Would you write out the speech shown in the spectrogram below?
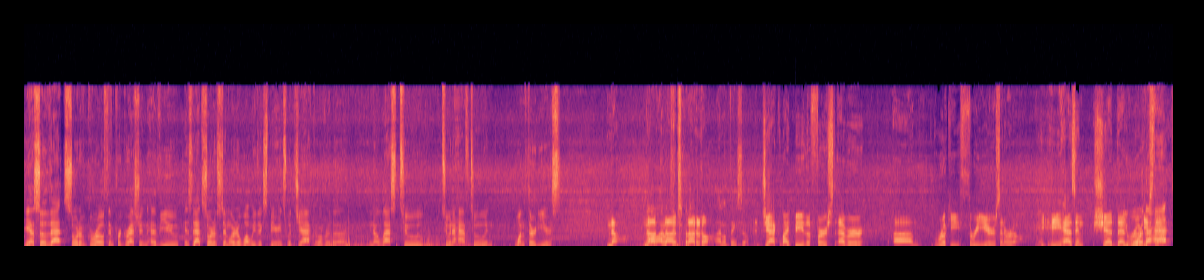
Yeah, so that sort of growth and progression, have you, is that sort of similar to what we've experienced with Jack over the, you know, last two, two and a half, two and one third years? no, No, not, I don't not, think so. not at all. I don't think so. Jack might be the first ever um, rookie three years in a row. He, he hasn't shed that He rookie wore the hat,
